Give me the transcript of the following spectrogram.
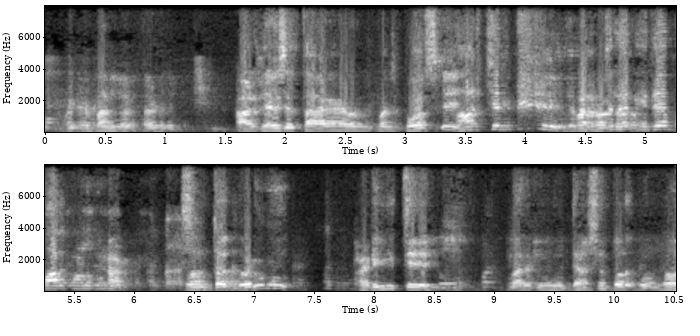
మమ్మల్ని ఇబ్బంది పెడతాడు. వాళ్ళు చేసి తా- కొంచెం కోర్స్ ఇదే మార్గం అనుకున్నాడు. కొంత గడువు అడిగితే మరి దర్శనం పడకుండా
